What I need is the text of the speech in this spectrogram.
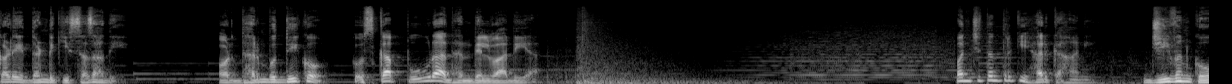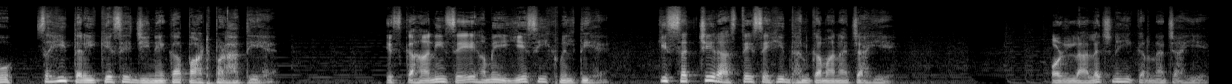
कड़े दंड की सजा दी और धर्म बुद्धि को उसका पूरा धन दिलवा दिया। पंचतंत्र की हर कहानी जीवन को सही तरीके से जीने का पाठ पढ़ाती है। इस कहानी से हमें यह सीख मिलती है कि सच्चे रास्ते से ही धन कमाना चाहिए। और लालच नहीं करना चाहिए।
